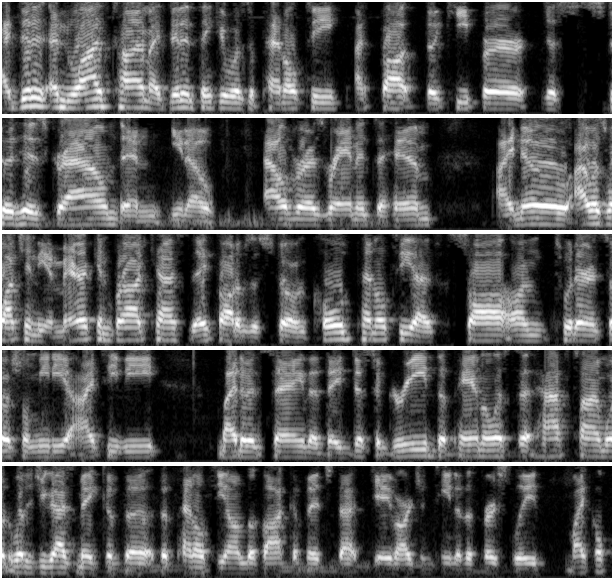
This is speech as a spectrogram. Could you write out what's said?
I didn't in live time. I didn't think it was a penalty. I thought the keeper just stood his ground, and you know Alvarez ran into him. I know I was watching the American broadcast. They thought it was a stone cold penalty. I saw on Twitter and social media, ITV might have been saying that they disagreed, the panelists at halftime. What, what did you guys make of the, the penalty on Livakovic that gave Argentina the first lead? Michael?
